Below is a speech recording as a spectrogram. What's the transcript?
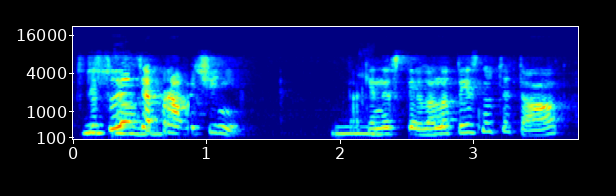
Стосується права чи ні? Так, я не встигла натиснути, так.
